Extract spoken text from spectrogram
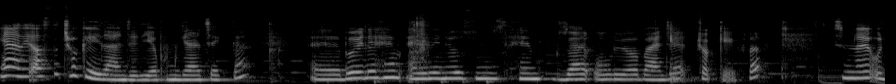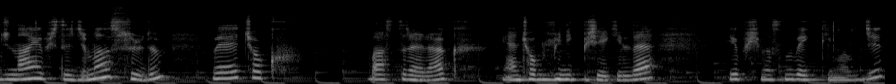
Yani aslında çok eğlenceli yapımı gerçekten. Ee, böyle hem eğleniyorsunuz hem güzel oluyor bence. Çok keyifli. Şimdi ucuna yapıştırıcımı sürdüm. Ve çok bastırarak yani çok minik bir şekilde yapışmasını bekleyeyim azıcık.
